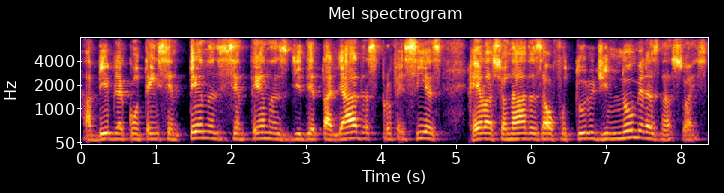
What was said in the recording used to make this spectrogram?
a Bíblia contém centenas e centenas de detalhadas profecias relacionadas ao futuro de inúmeras nações,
